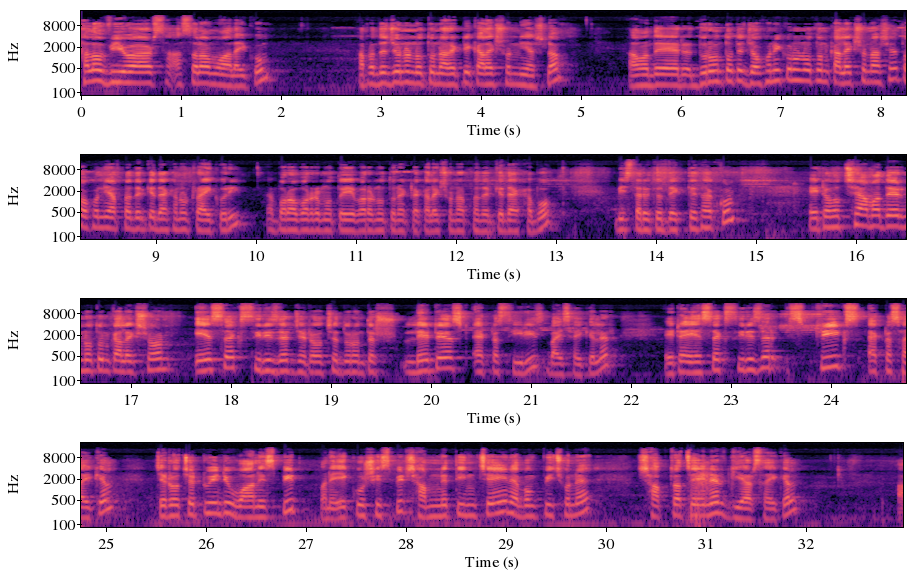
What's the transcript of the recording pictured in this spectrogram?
Hello viewers আসসালামু আলাইকুম আপনাদের জন্য নতুন আরেকটি কালেকশন নিয়ে আসলাম। আমাদের দুরন্ততে যখনই কোনো নতুন কালেকশন আসে, তখনই আপনাদেরকে দেখানো ট্রাই করি। বরাবরের মতো এবারও নতুন একটা কালেকশন আপনাদেরকে দেখাবো। বিস্তারিত দেখতে থাকুন। এটা হচ্ছে আমাদের নতুন কালেকশন এস এক্স সিরিজের যেটা হচ্ছে দুরন্তের লেটেস্ট একটা সিরিজ বাইসাইকেলের এটা এস এক্স সিরিজের স্ট্রিক্স একটা সাইকেল যেটা হচ্ছে টোয়েন্টি ওয়ান স্পিড মানে একুশ স্পিড সামনে তিন চেইন এবং পিছনে সাতটা চেইনের গিয়ার সাইকেল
